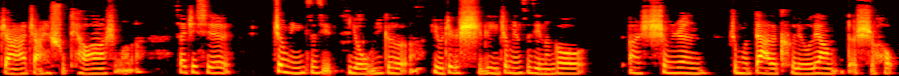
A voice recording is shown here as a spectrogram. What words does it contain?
炸炸薯条啊什么的，在这些证明自己有那个有这个实力，证明自己能够呃胜任这么大的客流量的时候，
